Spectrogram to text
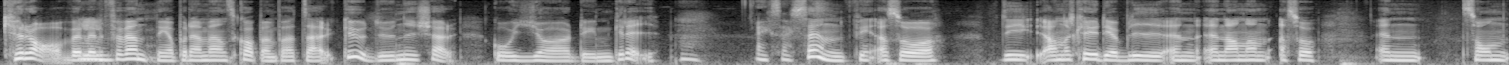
krav eller mm. förväntningar på den vänskapen för att så här, gud du är nykär, gå och gör din grej. Mm. Exakt. Sen, alltså, det, annars kan ju det bli en, en annan, alltså en sån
